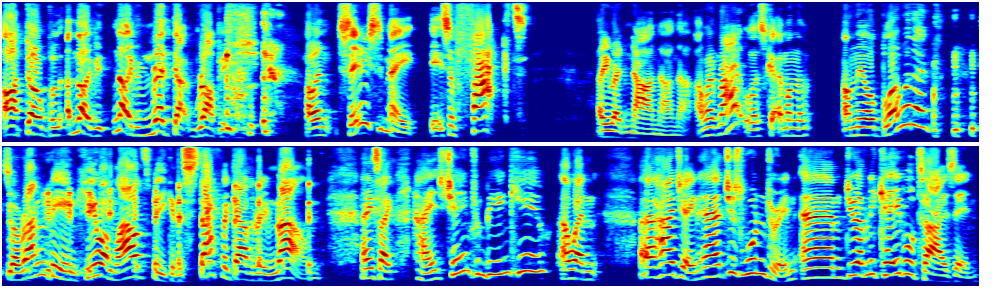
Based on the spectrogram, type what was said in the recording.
I don't. believe. I've not even not even read that rubbish. I went, "Seriously, mate, it's a fact." And he went, "Nah, nah, nah." I went, "Right, well, let's get him on the on the old blower then." so I rang B and Q on loudspeaker. The staff are gathering round, and he's like, "Hi, it's Jane from B and Q." I went, uh, "Hi, Jane. Uh, just wondering, um, do you have any cable ties in,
